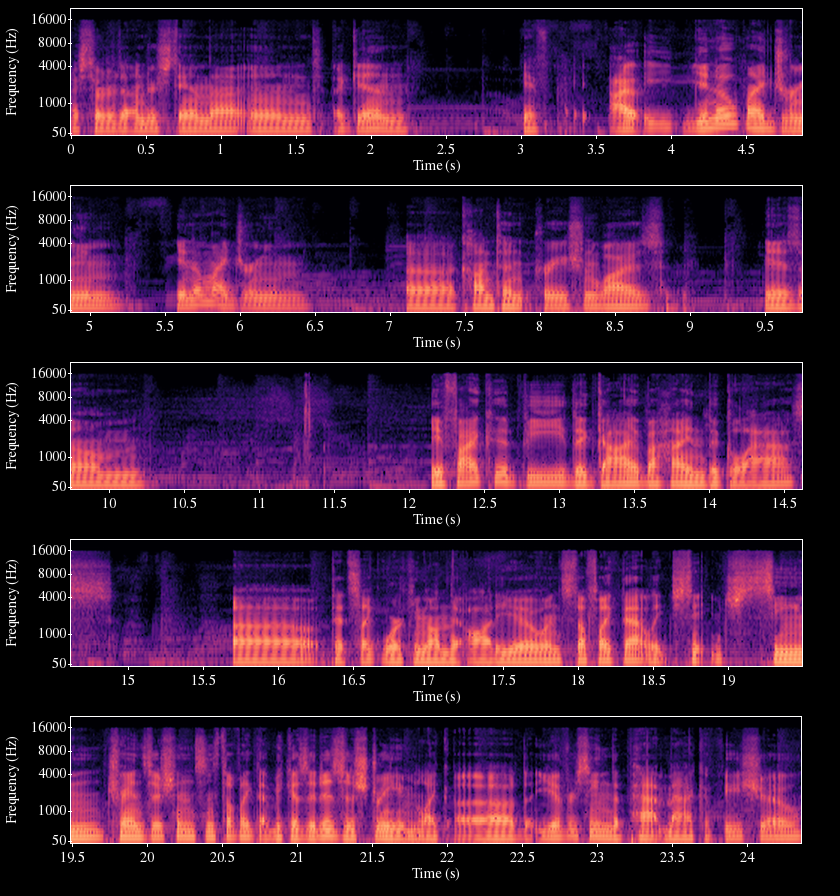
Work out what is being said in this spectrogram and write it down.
I started to understand that and again, if I you know my dream, you know my dream uh content creation wise is um if I could be the guy behind the glass uh, that's like working on the audio and stuff like that, like scene transitions and stuff like that, because it is a stream. Like, uh, you ever seen the Pat McAfee show?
